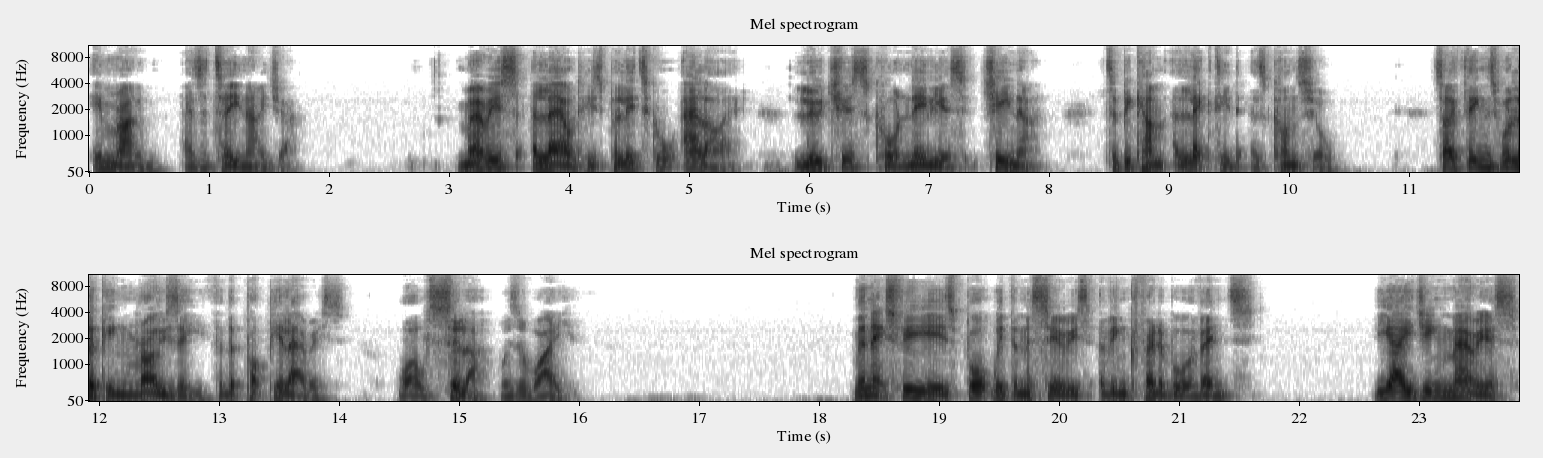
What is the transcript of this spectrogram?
in Rome as a teenager. Marius allowed his political ally, Lucius Cornelius Cinna, to become elected as consul. So things were looking rosy for the popularis while Sulla was away. The next few years brought with them a series of incredible events. The aging Marius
